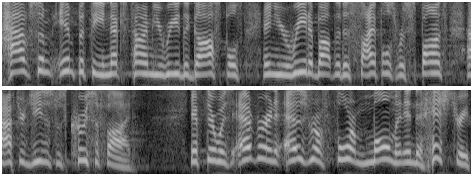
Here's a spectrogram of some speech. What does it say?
Have some empathy next time you read the Gospels and you read about the disciples' response after Jesus was crucified. If there was ever an Ezra 4 moment in the history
